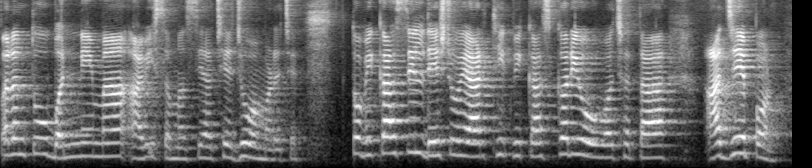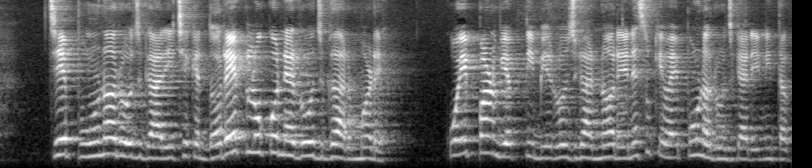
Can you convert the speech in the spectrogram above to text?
પરંતુ બંનેમાં આવી સમસ્યા છે, જોવા મળે છે. તો વિકાસશીલ દેશોએ આર્થિક વિકાસ કર્યો હોવા છતાં આજે પણ જે પૂર્ણ રોજગારી છે કે દરેક લોકોને રોજગાર મળે, કોઈ પણ વ્યક્તિ બેરોજગાર ન રહે, એને શું કહેવાય? પૂર્ણ રોજગારીની તક.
